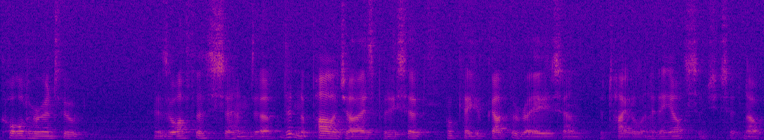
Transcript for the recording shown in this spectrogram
called her into his office and uh, didn't apologize, but he said, okay, you've got the raise and the title, anything else? And she said, no,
